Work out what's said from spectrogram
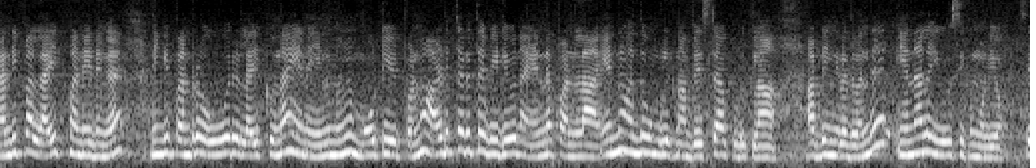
கண்டிப்பாக லைக் பண்ணிவிடுங்க நீங்கள் பண்ணுற ஒவ்வொரு லைக்கும் தான் என்னை இன்னுமே மோட்டிவேட் பண்ணும். அடுத்தடுத்த வீடியோ நான் என்ன பண்ணலாம்? என்ன வந்து உங்களுக்கு நான் பெஸ்ட்டாக கொடுக்கலாம்? அப்படிங்கிறது வந்து என்னால் யோசிக்க முடியும். ஸோ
